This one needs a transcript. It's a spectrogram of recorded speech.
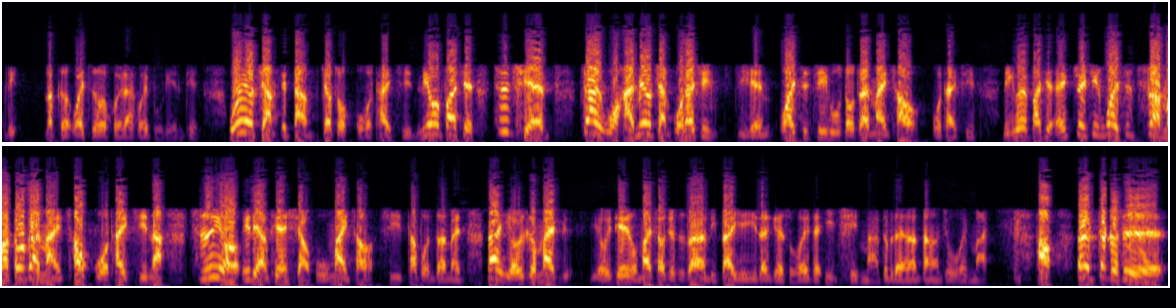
联？那个外资会回来回补联电，我有讲一档叫做国泰金，你会发现之前在我还没有讲国泰金以前，外资几乎都在卖超国泰金，你会发现，哎，最近外资怎么都在买超国泰金啊？只有一两天小幅卖超，其实大部分都在卖。那有一个卖，有一天有卖超，就是在礼拜一那个所谓的疫情嘛，对不对？那当然就会卖。好，那这个是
